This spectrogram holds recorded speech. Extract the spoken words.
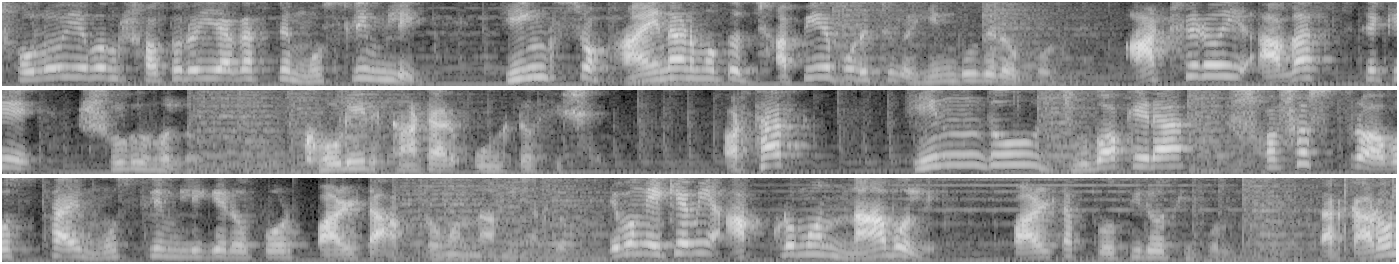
ষোলোই এবং সতেরোই আগস্টে মুসলিম লীগ হিংস্র হায়নার মতো ঝাঁপিয়ে পড়েছিল হিন্দুদের ওপর, আঠেরোই আগস্ট থেকে শুরু হলো ঘড়ির কাঁটার উল্টো হিসেব। অর্থাৎ হিন্দু যুবকেরা সশস্ত্র অবস্থায় মুসলিম লীগের ওপর পাল্টা আক্রমণ নামিয়ে আনলো এবং একে আমি আক্রমণ না বলে পাল্টা প্রতিরোধী বলব। তার কারণ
